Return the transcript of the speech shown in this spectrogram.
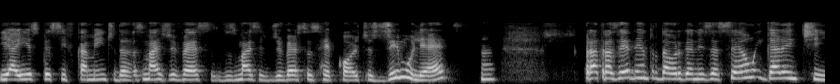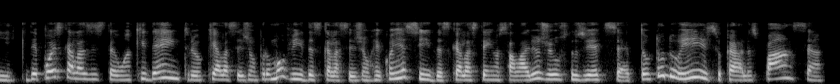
E aí especificamente das mais diversas, dos mais diversos recortes de mulheres, né? Para trazer dentro da organização e garantir que depois que elas estão aqui dentro, que elas sejam promovidas, que elas sejam reconhecidas, que elas tenham salários justos e etc. Então tudo isso, Carlos, passa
